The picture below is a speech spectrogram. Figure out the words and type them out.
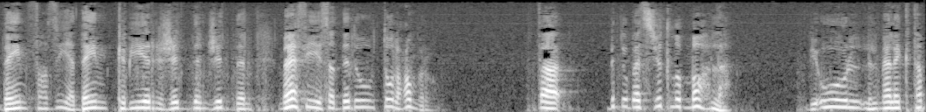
دين فظيع دين كبير جدا جدا ما في يسدده طول عمره. فبده بس يطلب مهلة. بيقول للملك طب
